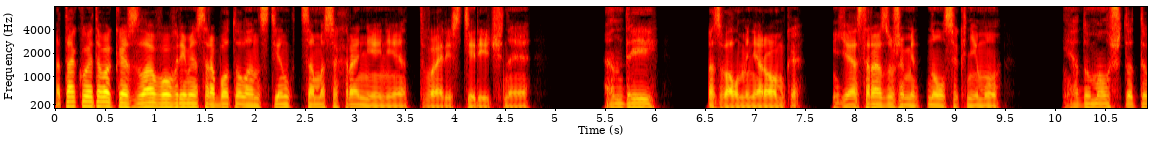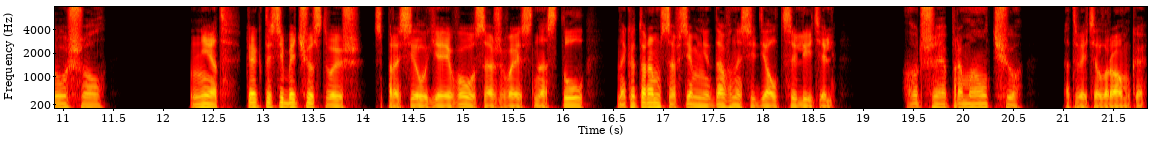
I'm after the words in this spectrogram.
А так у этого козла вовремя сработал инстинкт самосохранения, тварь истеричная. «Андрей», — позвал меня Ромка. Я сразу же метнулся к нему. «Я думал, что ты ушел. «Нет, как ты себя чувствуешь?» — спросил я его, усаживаясь на стул, на котором совсем недавно сидел целитель. «Лучше я промолчу», — ответил Ромка.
